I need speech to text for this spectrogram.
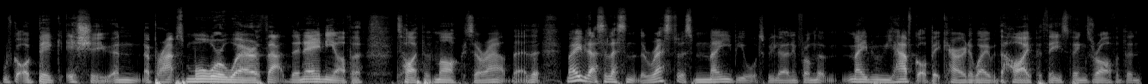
we've got a big issue, and are perhaps more aware of that than any other type of marketer out there. That maybe that's a lesson that the rest of us maybe ought to be learning from. That maybe we have got a bit carried away with the hype of these things rather than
